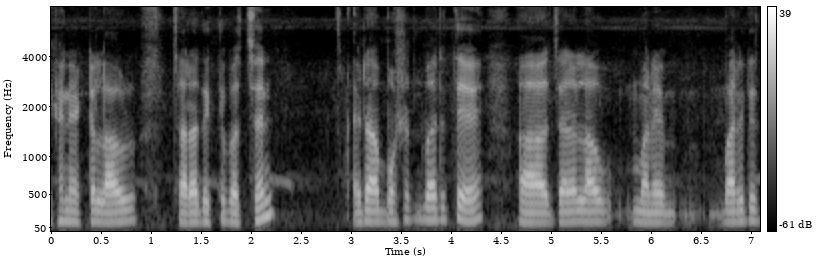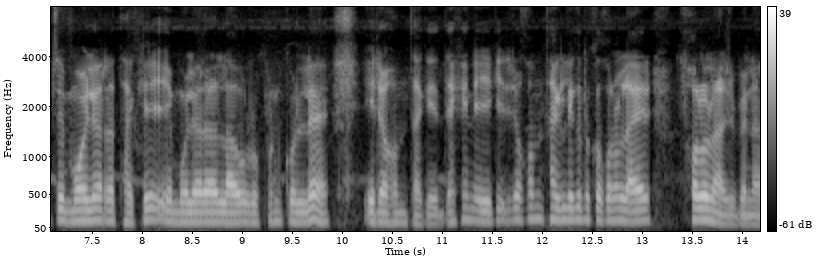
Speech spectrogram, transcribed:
এখানে একটা লাউ চারা দেখতে পাচ্ছেন। এটা বসত বাড়িতে যারা লাউ মানে বাড়িতে যে মহিলারা থাকে, এই মহিলারা লাউ রোপণ করলে এরকম থাকে। দেখেন এই এরকম থাকলে কিন্তু কখনো লাউয়ের ফলন আসবে না।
